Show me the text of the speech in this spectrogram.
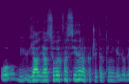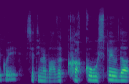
u, ja, ja se uvek fasciniram kad čitam knjige ljudi koji se time bave, kako uspeju da,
